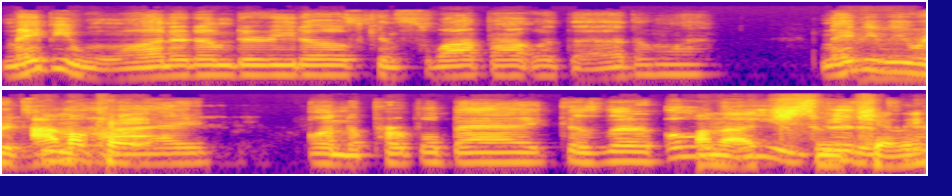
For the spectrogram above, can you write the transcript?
maybe one of them Doritos can swap out with the other one. Maybe we were too I'm okay. high on the purple bag because the OG On the is sweet good as chili?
